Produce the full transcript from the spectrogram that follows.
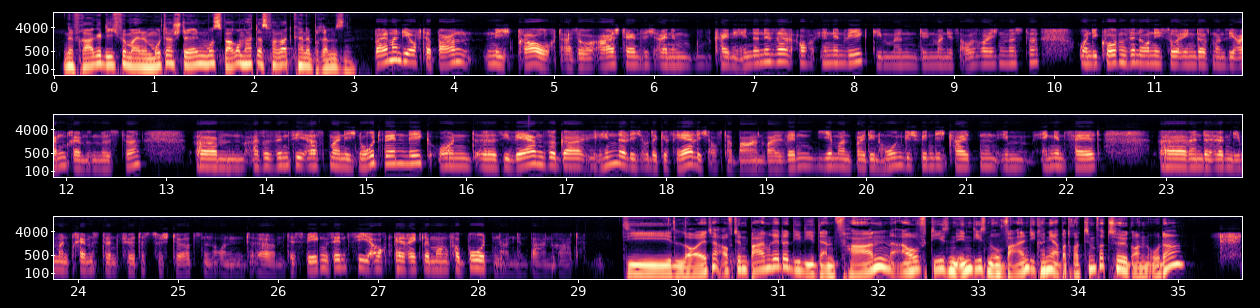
Eine Frage, die ich für meine Mutter stellen muss, warum hat das Fahrrad keine Bremsen? Weil man die auf der Bahn nicht braucht. Also A stellen sich einem keine Hindernisse auf in den Weg, die man, denen man jetzt ausweichen müsste. Und die Kurven sind auch nicht so eng, dass man sie anbremsen müsste. Ähm, also sind sie erstmal nicht notwendig und äh, sie wären sogar hinderlich oder gefährlich auf der Bahn, weil wenn jemand bei den hohen Geschwindigkeiten im engen Feld, äh, wenn da irgendjemand bremst, dann führt es zu Stürzen. Und äh, deswegen sind sie auch per Reglement verboten an dem Bahnrad die Leute auf den Bahnrädern, die die dann fahren, auf diesen, in diesen Ovalen, die können ja aber trotzdem verzögern, oder?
